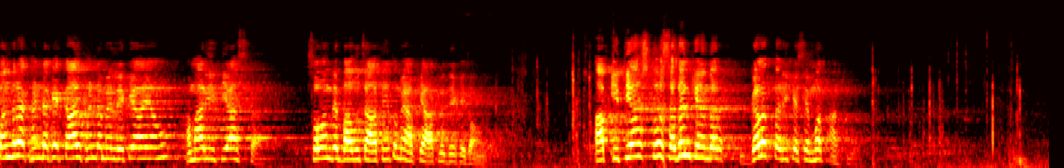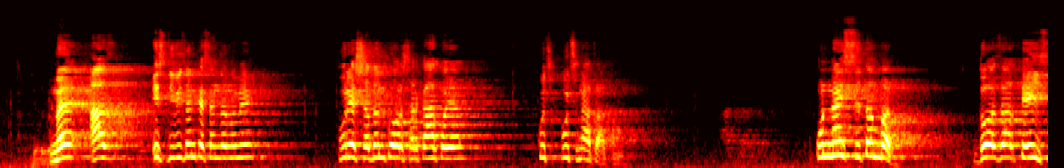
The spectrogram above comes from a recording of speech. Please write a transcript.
पंद्रह खंड के कालखंड में लेके आया हूँ, हमारी इतिहास का। सोवनदेव बाबू चाहते हैं तो मैं आपके हाथ में देके जाऊँगा। आप इतिहास को सदन के अंदर गलत तरीके से मत आंकिए। मैं आज इस डिवीज़न के संदर्भ में पूरे सदन को और सरकार को यह कुछ पूछना चाहता हूँ। 19 सितंबर 2023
